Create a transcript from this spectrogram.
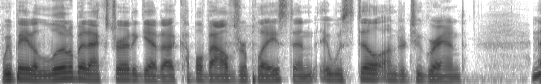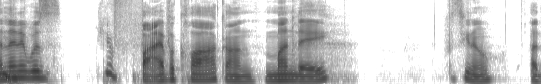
We paid a little bit extra to get a couple valves replaced, and it was still under two grand. And hmm. then it was you know, five o'clock on Monday. It was you know a,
